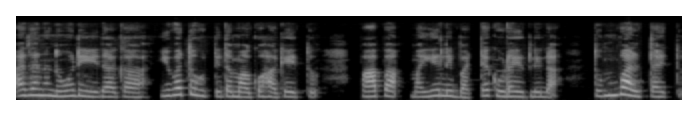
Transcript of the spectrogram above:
ಅದನ್ನು ನೋಡಿದಾಗ ಇವತ್ತು ಹುಟ್ಟಿದ ಮಗು ಹಾಗೆ ಇತ್ತು. ಪಾಪ, ಮೈಯಲ್ಲಿ ಬಟ್ಟೆ ಕೂಡ ಇರಲಿಲ್ಲ. ತುಂಬ ಅಳ್ತಾ ಇತ್ತು.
